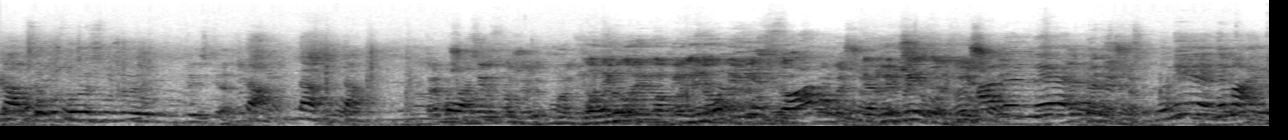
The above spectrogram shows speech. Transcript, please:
Так, Це вони служили в так, так, так. Треба, щоб всі служили. Вони були мобілізовані. Я не. Ну але не, вони не мають.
